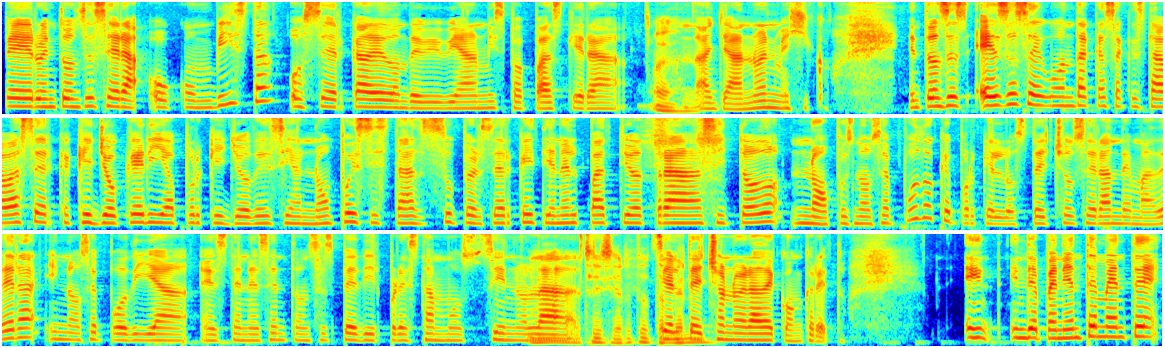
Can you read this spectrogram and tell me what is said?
Pero entonces era o con vista o cerca de donde vivían mis papás, que era Ajá. allá, ¿no? En México. Entonces, esa segunda casa que estaba cerca, que yo quería porque yo decía, no, pues si está súper cerca y tiene el patio atrás y todo, no, pues no se pudo, que porque los techos eran de madera y no se podía, este, en ese entonces pedir préstamos si no la, Mm, sí, cierto. si el techo no era de concreto. In- Independientemente,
